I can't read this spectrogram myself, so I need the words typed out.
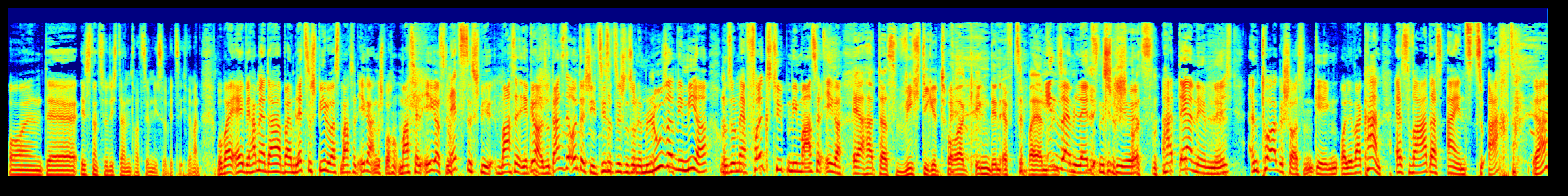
Und äh, ist natürlich dann trotzdem nicht so witzig, wenn man. Wobei, ey, wir haben ja da beim letzten Spiel, du hast Marcel Eger angesprochen, Marcel Egers letztes Spiel, Marcel, ja genau, also das ist der Unterschied, siehst du, zwischen so einem Loser wie mir und so einem Erfolgstypen wie Marcel Eger. Er hat das wichtige Tor gegen den FC Bayern In seinem letzten Spiel geschossen. hat der nämlich ein Tor geschossen gegen Oliver Kahn. Es war das 1 zu 8, ja,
